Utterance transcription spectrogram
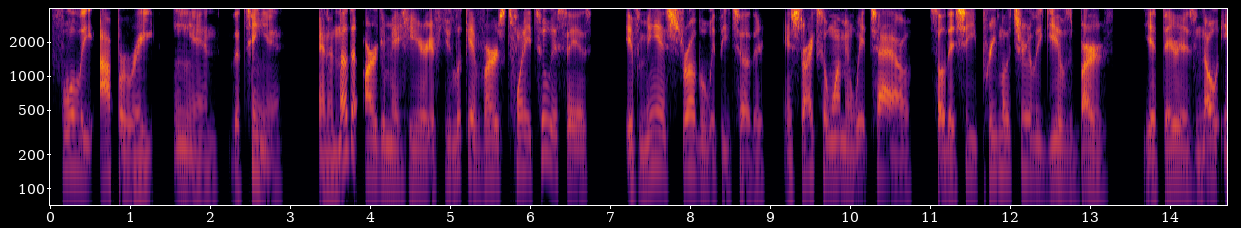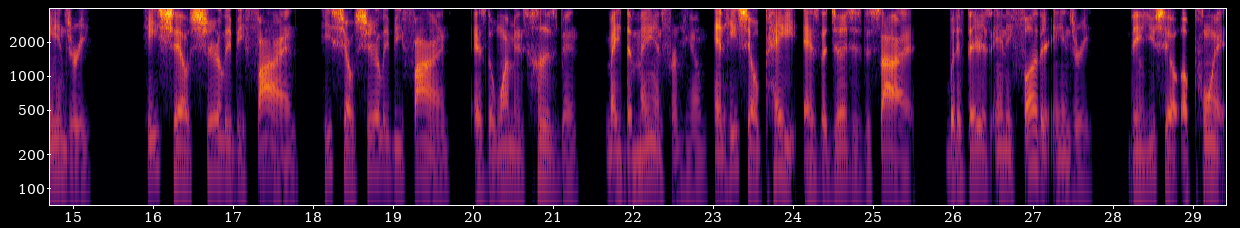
fully operate in the 10. And another argument here, if you look at verse 22, it says, If men struggle with each other and strikes a woman with child so that she prematurely gives birth, yet there is no injury, he shall surely be fined. He shall surely be fined as the woman's husband may demand from him, and he shall pay as the judges decide. But if there is any further injury, then you shall appoint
